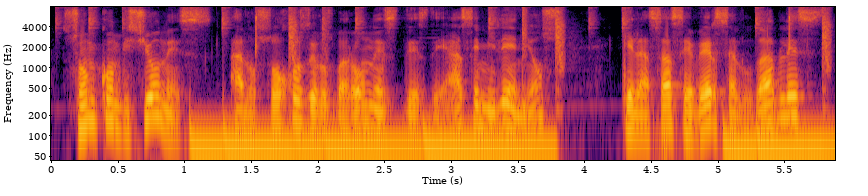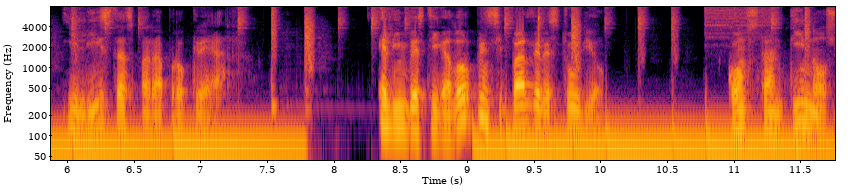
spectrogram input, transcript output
son condiciones, a los ojos de los varones desde hace milenios, que las hace ver saludables y listas para procrear. El investigador principal del estudio, Konstantinos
